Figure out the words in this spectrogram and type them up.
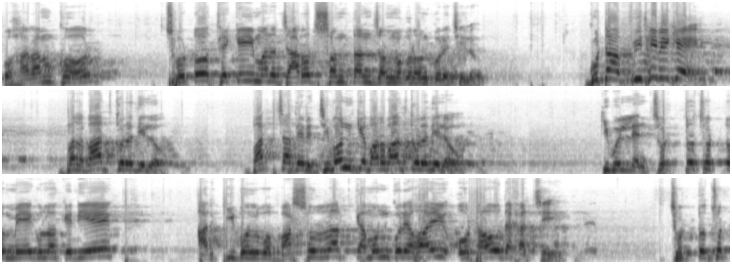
ও হারামখোর ছোট থেকেই মানে জারদ সন্তান জন্মগ্রহণ করেছিল। গোটা পৃথিবীকে বরবাদ করে দিল। বাচ্চাদের জীবনকে বরবাদ করে দিল। কি বললেন? ছোট্ট ছোট্ট মেয়েগুলোকে নিয়ে আর কি বলব? বাসর রাত কেমন করে হয় ওটাও দেখাচ্ছে। ছোট্ট ছোট্ট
